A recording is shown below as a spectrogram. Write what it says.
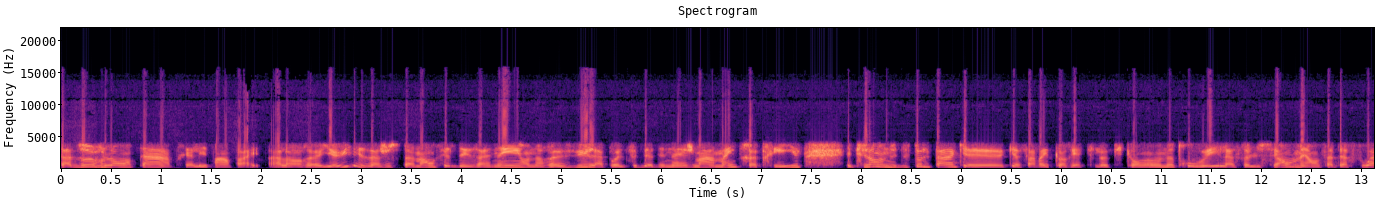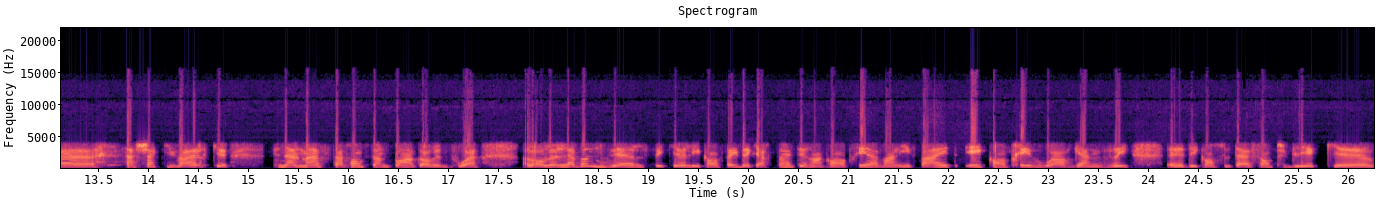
Ça dure longtemps après les tempêtes. Alors, euh, il y a eu des ajustements au fil des années. On a revu la politique de déneigement à maintes reprises. Et puis là, on nous dit tout le temps que, que ça va être correct, là, puis qu'on a trouvé la solution. Mais on s'aperçoit euh, à chaque hiver que finalement, ça fonctionne pas encore une fois. Alors là, la bonne nouvelle, c'est que les conseils de quartier ont été rencontrés avant les fêtes et qu'on prévoit organiser euh, des consultations publiques euh,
